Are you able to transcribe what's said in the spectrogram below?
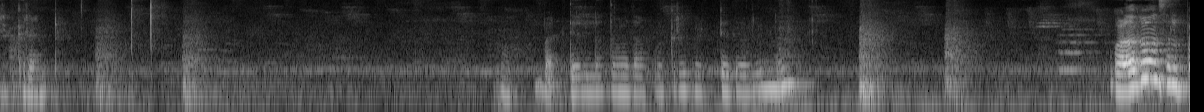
ರೀ ಕರೆಂಟ್ ಬಟ್ಟೆ ಎಲ್ಲ ತೊಳೆದಾಕ್ಬೇಕ್ರಿ ಬಟ್ಟೆ ಅದಾವ್ರಿ ಇನ್ನು. ಒಳಗೆ ಒಂದು ಸ್ವಲ್ಪ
